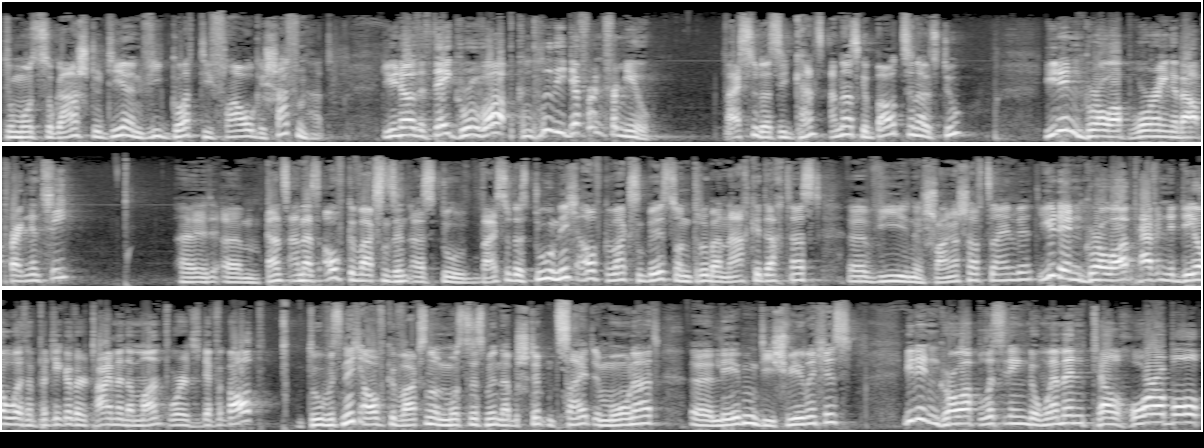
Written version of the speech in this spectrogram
Du musst sogar studieren, wie Gott die Frau geschaffen hat. Do you know that they grew up completely different from you? Weißt du, dass sie ganz anders gebaut sind als du? You didn't grow up worrying about pregnancy. Äh, ähm, ganz anders aufgewachsen sind als du. Weißt du, dass du nicht aufgewachsen bist und drüber nachgedacht hast, äh, wie eine Schwangerschaft sein wird? You didn't grow up having to deal with a particular time in the month where it's difficult. Du bist nicht aufgewachsen und musstest mit einer bestimmten Zeit im Monat äh, leben, die schwierig ist. You didn't grow up listening to women tell horrible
